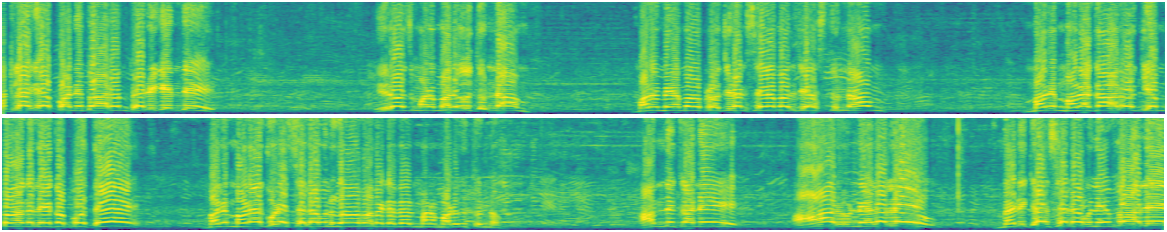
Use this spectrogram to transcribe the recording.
అట్లాగే పని భారం పెరిగింది. ఈరోజు మనం అడుగుతున్నాం మనమేమో ప్రజలకు సేవలు చేస్తున్నాం. మరి మనకు ఆరోగ్యం బాగలేకపోతే మరి మనకు కూడా సెలవులు కావాలి కదా అని మనం అడుగుతున్నాం. అందుకని ఆరు నెలలు మెడికల్ సెలవులు ఇవ్వాలి.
